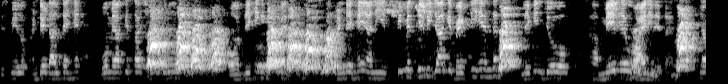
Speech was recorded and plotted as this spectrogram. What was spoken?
जिसमें ये लोग अंडे डालते हैं वो मैं आपके साथ शेयर करूँगा और देखेंगे कि अंडे हैं यानी फीमेल फिर भी जाके बैठती है अंदर लेकिन जो मेल है वो बाहर ही रहता है। क्या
